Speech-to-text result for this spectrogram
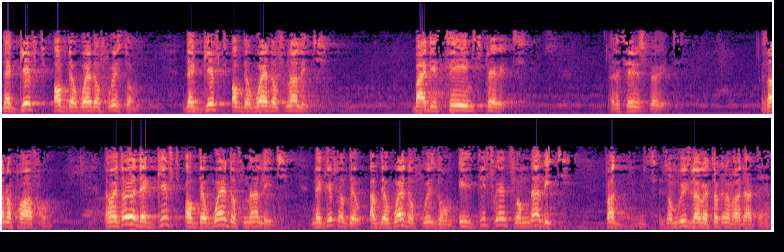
The gift of the word of wisdom, the gift of the word of knowledge by the same Spirit. By the same Spirit. Is that not powerful? Now I told you the gift of the word of knowledge, the gift of the of the word of wisdom is different from knowledge. But some weeks ago we were talking about that. Eh?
